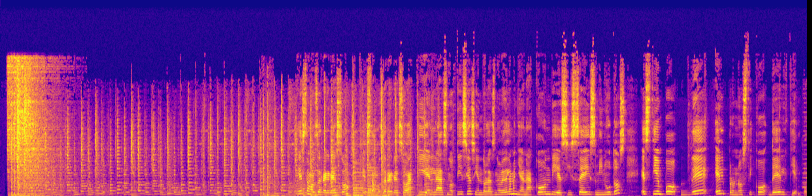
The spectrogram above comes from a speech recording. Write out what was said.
estamos de regreso, estamos de regreso aquí en las noticias, siendo las 9 de la mañana con 16 minutos. Es tiempo de el pronóstico del tiempo.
